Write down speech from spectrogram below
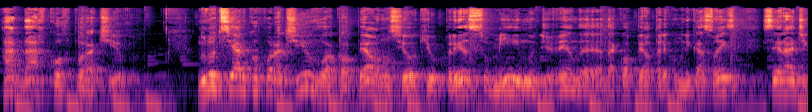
Radar corporativo. No noticiário corporativo, a Copel anunciou que o preço mínimo de venda da Copel Telecomunicações será de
